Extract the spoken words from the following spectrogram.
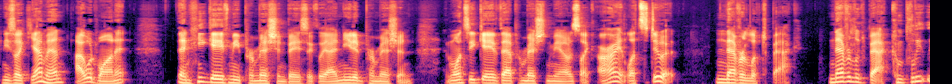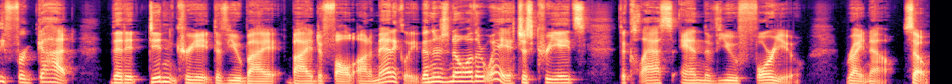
he's like, Yeah, man, I would want it. and he gave me permission basically. I needed permission. And once he gave that permission to me, I was like, all right, let's do it. Never looked back. Never looked back. Completely forgot that it didn't create the view by by default automatically. Then there's no other way. It just creates the class and the view for you right now. So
